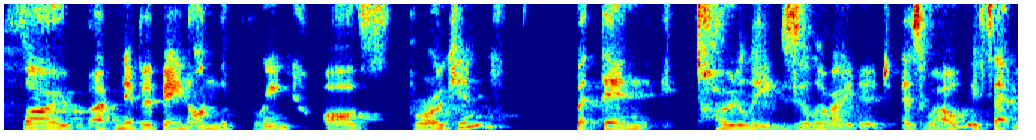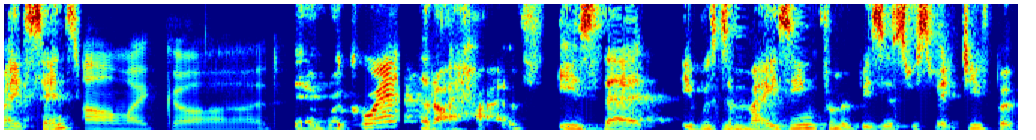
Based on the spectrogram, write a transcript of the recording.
So I've never been on the brink of broken, but then totally exhilarated as well, if that makes sense. Oh my God. The regret that I have is that it was amazing from a business perspective, but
